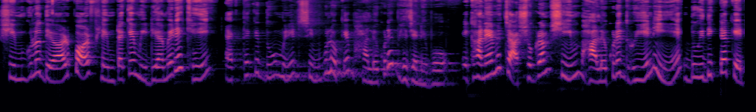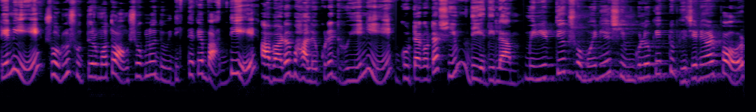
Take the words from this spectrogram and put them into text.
শিমগুলো দেওয়ার পর ফ্লেমটাকে মিডিয়ামে রেখেই এক থেকে দু মিনিট শিমগুলোকে ভালো করে ভেজে নেব। এখানে আমি চারশো গ্রাম শিম ভালো করে ধুয়ে নিয়ে, দুই দিকটা কেটে নিয়ে, সরু সুতোর মতো অংশগুলো দুই দিক থেকে বাদ দিয়ে আবারও ভালো করে ধুয়ে নিয়ে গোটা গোটা শিম দিয়ে দিলাম। মিনিট দুয়েক সময় নিয়ে শিমগুলোকে একটু ভেজে নেওয়ার পর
